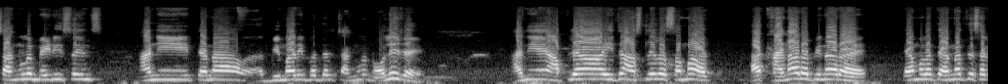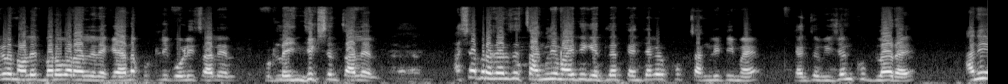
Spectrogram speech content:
चांगलं मेडिसिन्स आणि त्यांना बिमारीबद्दल चांगलं नॉलेज आहे. आणि आपल्या इथे असलेला समाज हा खाणारा पिणारा आहे. त्यामुळे त्यांना ते सगळं नॉलेज बरोबर आलेलं आहे. की यांना कुठली गोळी चालेल कुठलं इंजेक्शन चालेल. अशा प्रकारचे चांगली माहिती घेतल्यात. त्यांच्याकडे खूप चांगली टीम आहे. त्यांचं विजन खूप ब्लर आहे. आणि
